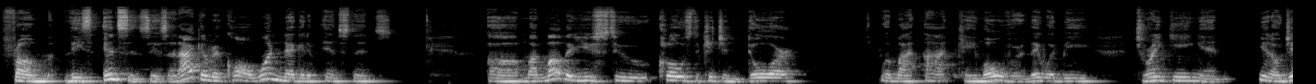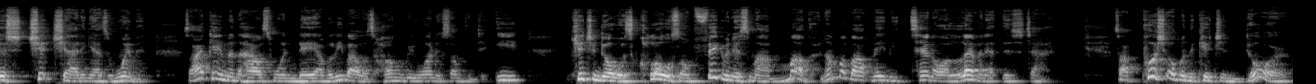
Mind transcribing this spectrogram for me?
from these instances. And I can recall one negative instance. Uh, my mother used to close the kitchen door when my aunt came over, and they would be drinking and, you know, just chit chatting as women. So I came in the house one day. I believe I was hungry, wanted something to eat. Kitchen door was closed. So I'm figuring it's my mother. And I'm about maybe 10 or 11 at this time. So I push open the kitchen door,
